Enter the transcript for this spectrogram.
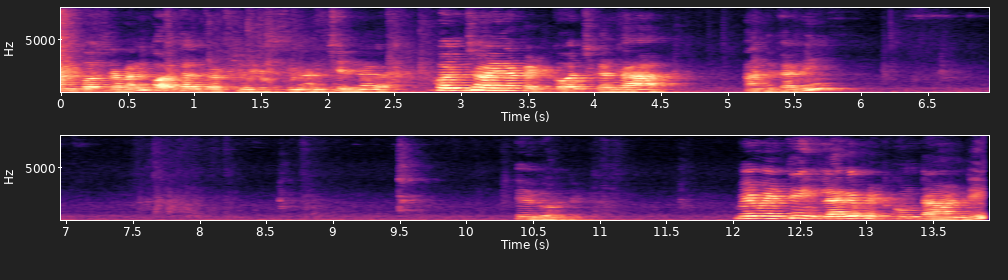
అందుకోసమని కొలతలతో చూపిస్తున్నాను. చిన్నగా కొంచెమైనా పెట్టుకోవచ్చు కదా. అందుకని ఇదిగోండి. మేమైతే ఇలాగే పెట్టుకుంటామండి.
